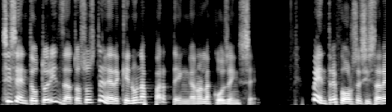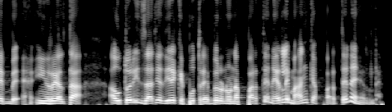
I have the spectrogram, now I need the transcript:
si sente autorizzato a sostenere che non appartengano alla cosa in sé. Mentre forse si sarebbe in realtà autorizzati a dire che potrebbero non appartenerle, ma anche appartenerle.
